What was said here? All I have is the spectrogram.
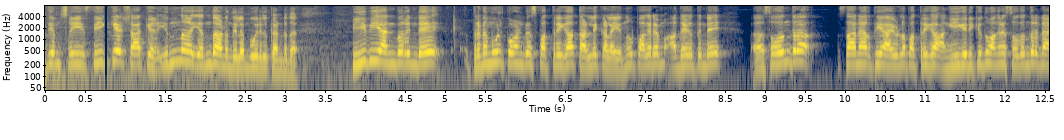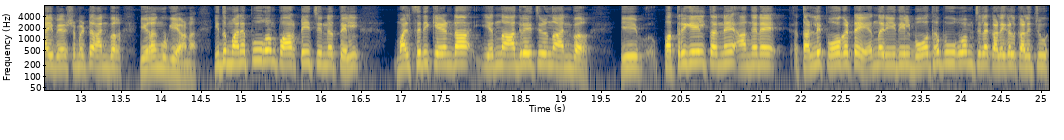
ആദ്യം ശ്രീ സി കെ ഷാക്കിർ ഇന്ന് എന്താണ് നിലമ്പൂരിൽ കണ്ടത്? പി വി അൻവറിന്റെ തൃണമൂൽ കോൺഗ്രസ് പത്രിക തള്ളിക്കളയുന്നു. പകരം അദ്ദേഹത്തിന്റെ ഏഹ്, സ്വതന്ത്ര സ്ഥാനാർത്ഥിയായുള്ള പത്രിക അംഗീകരിക്കുന്നു. അങ്ങനെ സ്വതന്ത്രനായി വേഷമിട്ട് അൻവർ ഇറങ്ങുകയാണ്. ഇത് മനഃപൂർവം പാർട്ടി ചിഹ്നത്തിൽ മത്സരിക്കേണ്ട എന്ന് ആഗ്രഹിച്ചിരുന്ന അൻവർ ഈ പത്രികയിൽ തന്നെ അങ്ങനെ തള്ളിപ്പോകട്ടെ എന്ന രീതിയിൽ ബോധപൂർവം ചില കളികൾ കളിച്ചു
